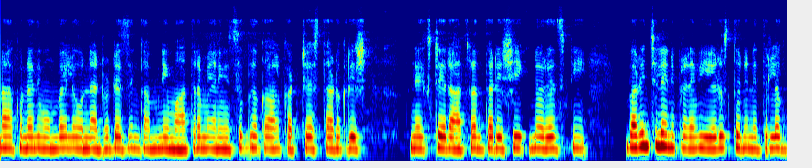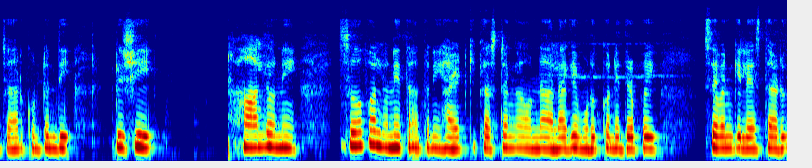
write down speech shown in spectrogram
నాకున్నది ముంబైలో ఉన్న అడ్వర్టైజింగ్ కంపెనీ మాత్రమే అని విసుగ్గా కాల్ కట్ చేస్తాడు క్రిష్. నెక్స్ట్ డే రాత్రంతా రిషి ఇగ్నోరెన్స్ని భరించలేని ప్రణవి ఏడుస్తూనే నిద్రలోకి జారుకుంటుంది. రిషి హాల్లోని సోఫాలోని అతని హైట్కి కష్టంగా ఉన్న అలాగే ముడుక్కొని నిద్రపోయి సెవెన్కి లేస్తాడు.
